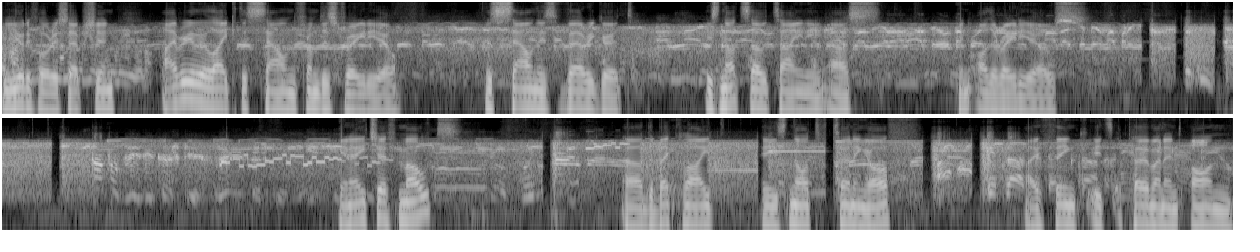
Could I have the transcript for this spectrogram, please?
beautiful reception. I really like the sound from this radio. The sound is very good. It's not so tiny as in other radios in hf mode uh, the backlight is not turning off. I think it's a permanent on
